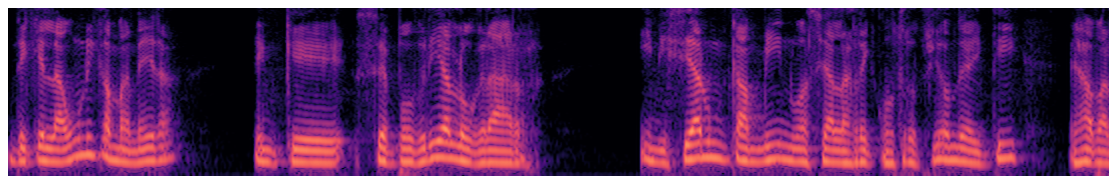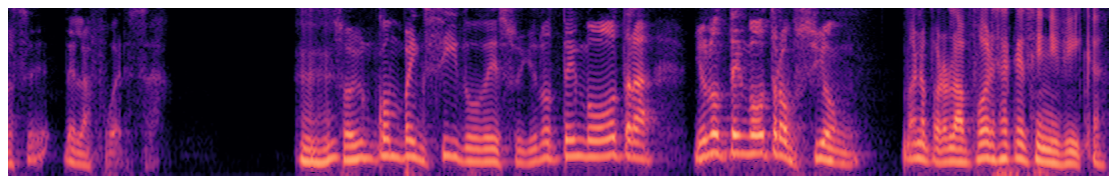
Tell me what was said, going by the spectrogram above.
de que la única manera en que se podría lograr iniciar un camino hacia la reconstrucción de Haití es a base de la fuerza. Soy un convencido de eso. Yo no tengo otra, yo no tengo otra opción. Bueno, pero la fuerza, ¿qué significa?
